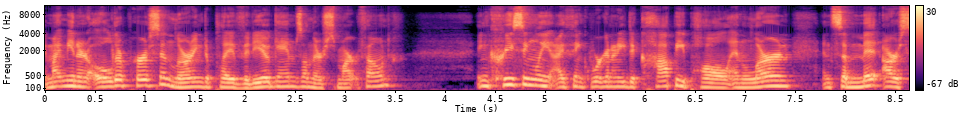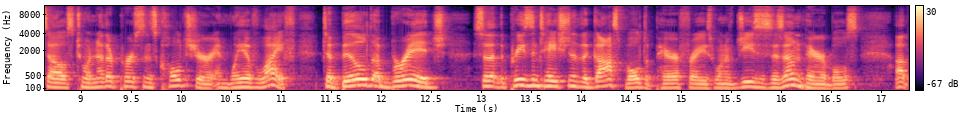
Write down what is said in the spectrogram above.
It might mean an older person learning to play video games on their smartphone. Increasingly, I think we're going to need to copy Paul and learn and submit ourselves to another person's culture and way of life to build a bridge so that the presentation of the gospel, to paraphrase one of Jesus' own parables, uh,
